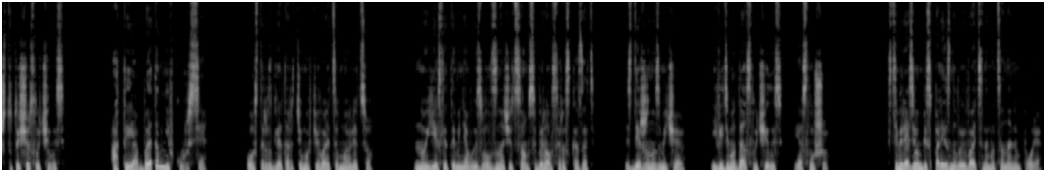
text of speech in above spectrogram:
Что-то еще случилось? А ты об этом не в курсе? Острый взгляд Артема впивается в мое лицо. Но если ты меня вызвал, значит, сам собирался рассказать. Сдержанно замечаю. И, видимо, да, случилось. Я слушаю. С Тимирязевым бесполезно воевать на эмоциональном поле.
